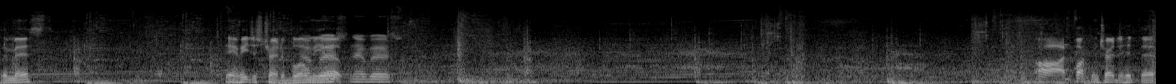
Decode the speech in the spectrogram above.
They missed. Damn, he just tried to blow No me boost. up. No boost. Oh, I fucking tried to hit that.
